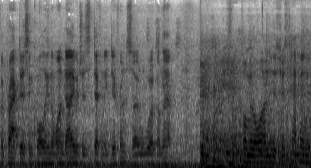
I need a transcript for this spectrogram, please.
for practice and quality in the one day, which is definitely different. So we'll work on that. Formula One has just happened.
